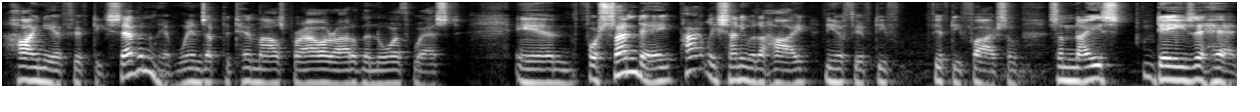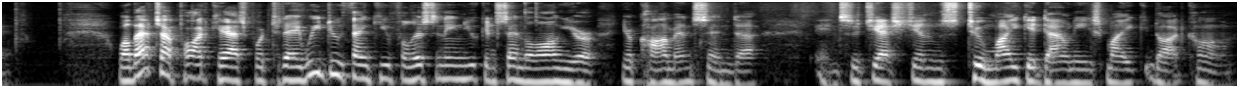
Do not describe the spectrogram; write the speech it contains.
high near 57. We have winds up to 10 miles per hour out of the northwest. And for Sunday, partly sunny with a high near 50. 55. So, some nice days ahead. Well, that's our podcast for today. We do thank you for listening. You can send along your your comments and uh, and suggestions to Mike at downeastmike.com.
